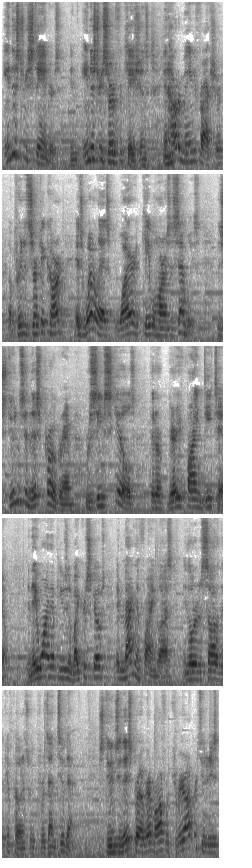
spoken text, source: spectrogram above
industry standards and industry certifications and how to manufacture a printed circuit card as well as wire and cable harness assemblies. The students in this program receive skills that are very fine detail and they wind up using microscopes and magnifying glass in order to solder the components we present to them. Students in this program are offered career opportunities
